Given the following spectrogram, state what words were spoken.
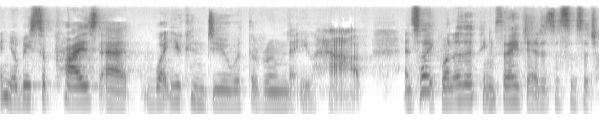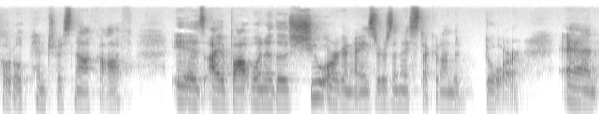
And you'll be surprised at what you can do with the room that you have. And so, like, one of the things that I did is this is a total Pinterest knockoff is I bought one of those shoe organizers and I stuck it on the door. And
